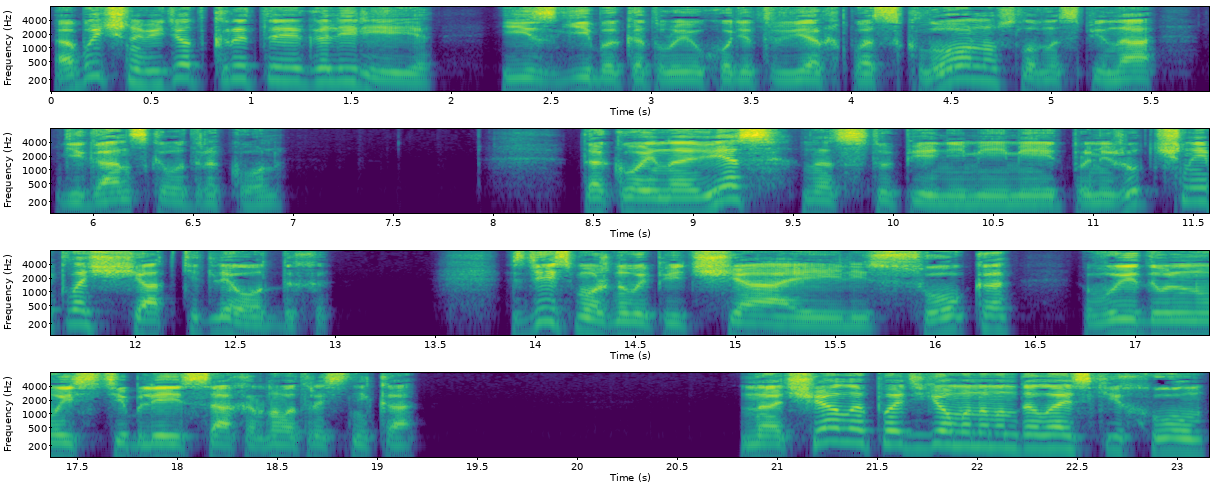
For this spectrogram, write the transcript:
обычно ведет крытая галерея, изгибы которой уходят вверх по склону, словно спина гигантского дракона. Такой навес над ступенями имеет промежуточные площадки для отдыха. Здесь можно выпить чая или сока, выдавленного из стеблей сахарного тростника. Начало подъема на Мандалайский холм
